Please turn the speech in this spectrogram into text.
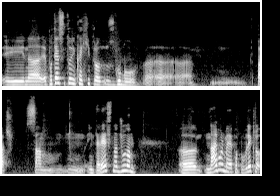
in uh, potem sem tudi kaj hitro zgubil uh, uh, pač sam mm, interes nad judom. Uh, najbolj me je pa povleklo,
